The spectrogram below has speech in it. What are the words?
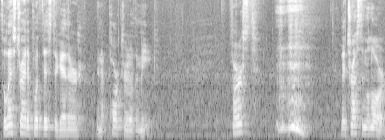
So let's try to put this together in a portrait of the meek. First, they trust in the Lord.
